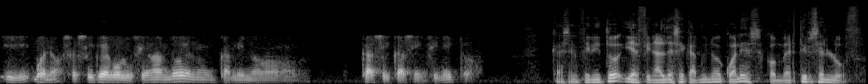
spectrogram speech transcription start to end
y bueno, se sigue evolucionando en un camino casi, casi infinito. Casi infinito, y el final de ese camino, ¿cuál es? Convertirse en luz.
